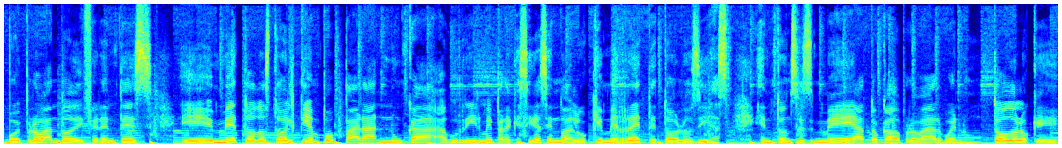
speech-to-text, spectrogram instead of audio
voy probando de diferentes eh, métodos todo el tiempo para nunca aburrirme y para que siga siendo algo que me rete todos los días. Entonces me ha tocado probar, bueno, todo lo que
